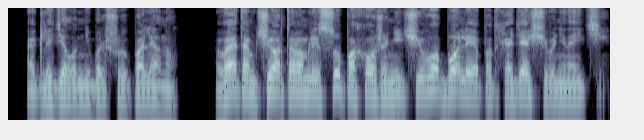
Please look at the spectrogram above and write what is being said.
— оглядел он небольшую поляну. «В этом чертовом лесу, похоже, ничего более подходящего не найти».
